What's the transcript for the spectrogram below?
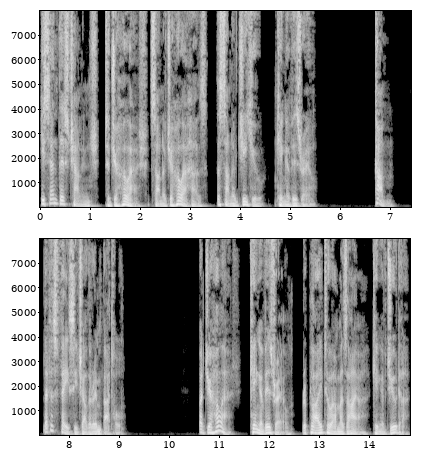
He sent this challenge to Jehoash, son of Jehoahaz, the son of Jehu, king of Israel. Come, let us face each other in battle. But Jehoash, king of Israel, replied to Amaziah, king of Judah,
